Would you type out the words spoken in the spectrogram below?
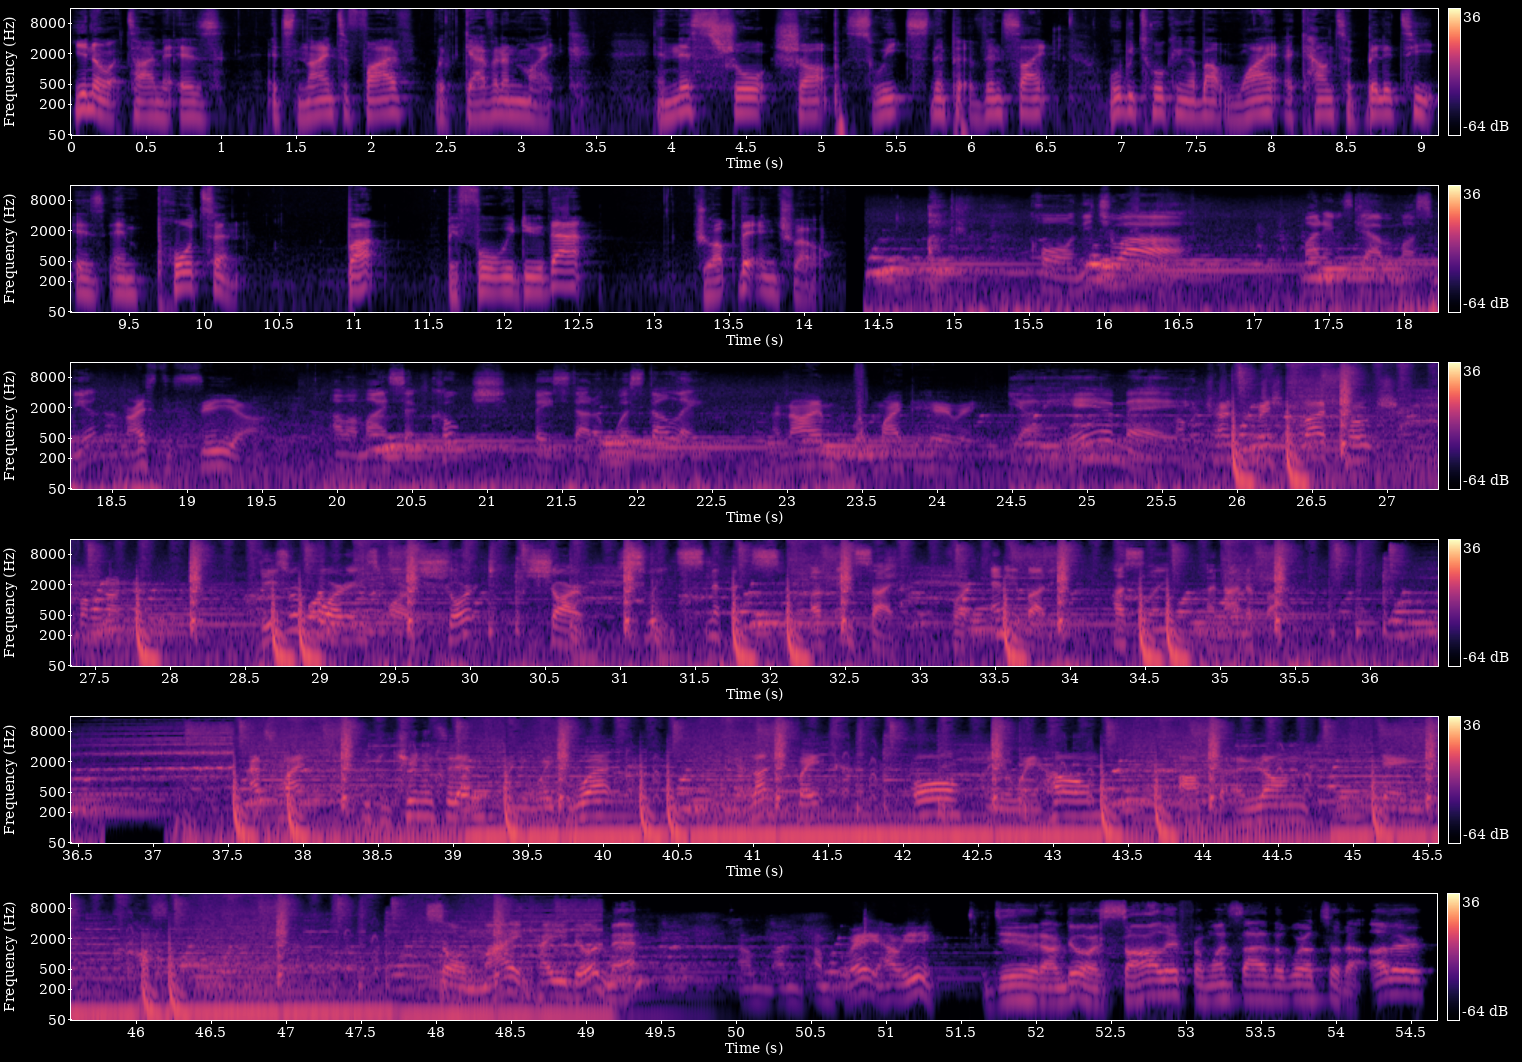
You know what time it is. It's 9 to 5 with Gavin and Mike. In this short, sharp, sweet snippet of insight, we'll be talking about why accountability is important. But before we do that, drop the intro. Konnichiwa. My name is Gavin Masumia. Nice to see ya. I'm a mindset coach based out of West LA. And I'm Mike Ahiri. You hear me? I'm a transformation life coach from London. These recordings are short, sharp, sweet snippets of insight for anybody hustling a 9 to 5. That's right. You can tune into them on your way to work, on your lunch break, or on your way home after a long day's hustle. So, Mike, how you doing, man? I'm, I'm, I'm great. How are you? Dude, I'm doing solid from one side of the world to the other.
